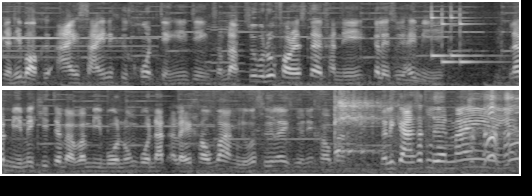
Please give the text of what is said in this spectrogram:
อย่างที่บอกคือ eyesight นี่คือโคตรเจ๋งจริงๆสำหรับ Subaru Forester คันนี้ก็เลยซื้อให้บี และบีไม่คิดจะแบบว่ามีโบนงโบนัสอะไรให้เขาบ้างหรือว่าซื้ออะไรคืนให้เขาบ้างนาฬิกาสักเรือนไหมอะไรเงี้ย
